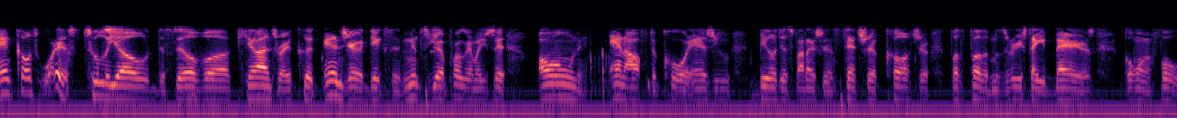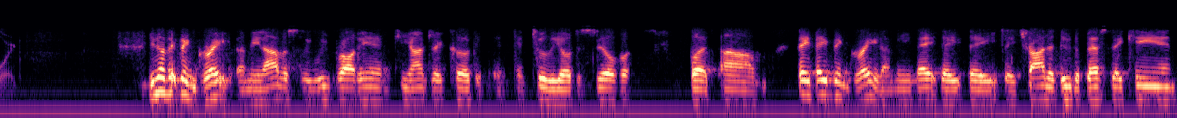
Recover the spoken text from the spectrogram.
And coach, what is Tulio Da Silva, Keandre Cook, and Jarred Dixon meant to your program, as you said, on and off the court as you build this foundation and set your culture for for the Missouri State Bears going forward? You know they've been great. I mean, obviously we brought in Keandre Cook and, and, and Tulio Da Silva, but um, they they've been great. I mean, they they they they try to do the best they can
